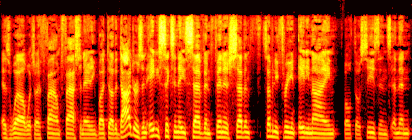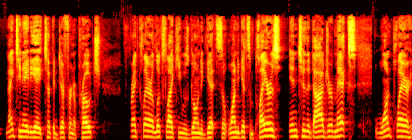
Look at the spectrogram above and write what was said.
as well, which I found fascinating. But uh, the Dodgers in 86 and 87 finished seventh, 73 and 89, both those seasons. And then 1988 took a different approach. Fred Claire looks like he was going to get some, wanted to get some players into the Dodger mix. One player,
